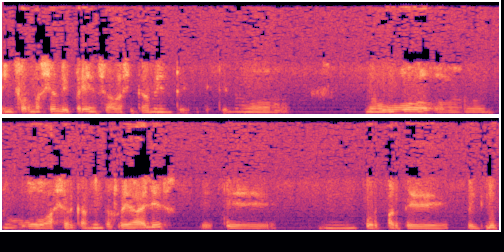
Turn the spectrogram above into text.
información de prensa básicamente, este, no, no hubo, no hubo acercamientos reales este, mm, por parte del club.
